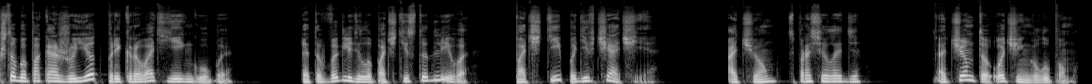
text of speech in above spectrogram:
чтобы пока жует, прикрывать ей губы. Это выглядело почти стыдливо — Почти по-девчачьи. «О чем?» — спросил Эдди. «О чем-то очень глупом.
